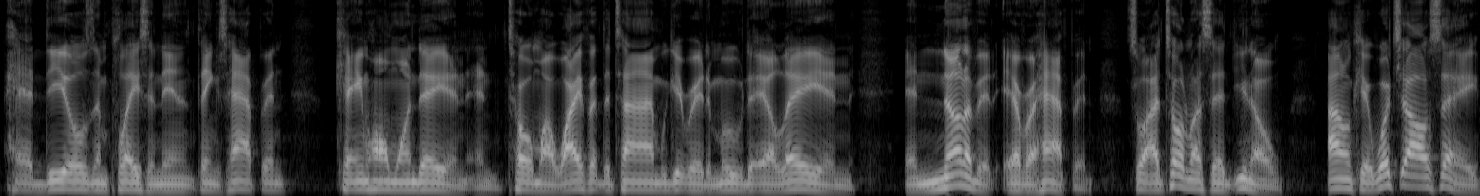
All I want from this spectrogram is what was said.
Had deals in place, and then things happened. Came home one day and, and told my wife at the time we get ready to move to L.A. and and none of it ever happened. So I told him I said, you know, I don't care what y'all say.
